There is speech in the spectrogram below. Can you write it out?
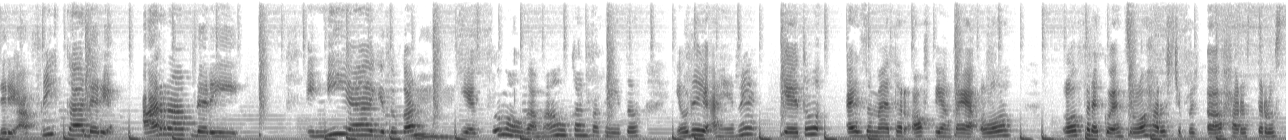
Dari Afrika dari Arab dari India gitu kan. Hmm. ya gue mau nggak mau kan pakai itu. Ya udah ya akhirnya ya itu as a matter of yang kayak lo lo frekuensi lo harus cepet eh, harus terus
